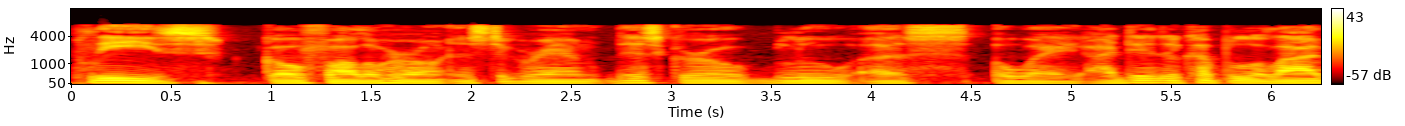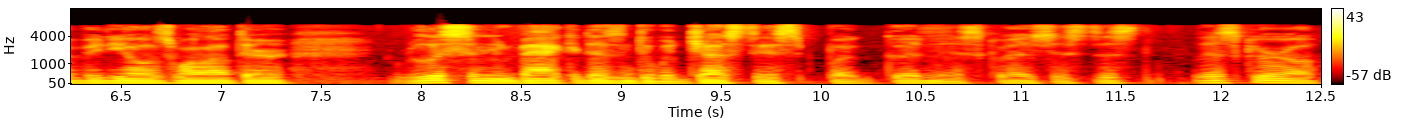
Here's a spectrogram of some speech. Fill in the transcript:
Please go follow her on Instagram. This girl blew us away. I did a couple of live videos while out there listening back. It doesn't do it justice, but goodness gracious, this this girl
